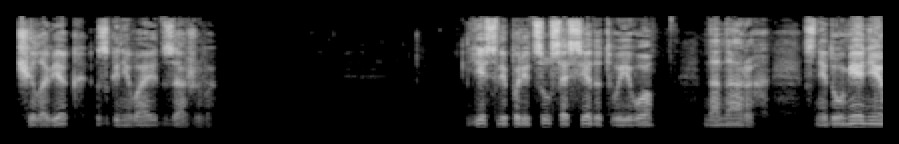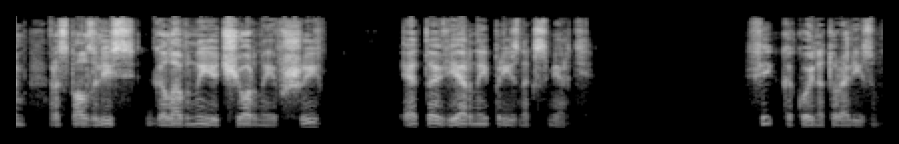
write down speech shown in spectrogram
Человек сгнивает заживо. Если по лицу соседа твоего на нарах с недоумением расползлись головные черные вши, это верный признак смерти. Фиг, какой натурализм!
